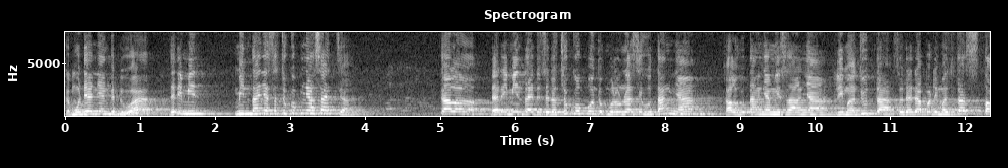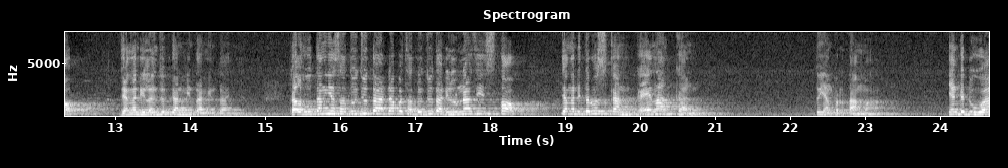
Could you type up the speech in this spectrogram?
Kemudian yang kedua, jadi mintanya secukupnya saja. Kalau dari minta itu sudah cukup untuk melunasi hutangnya, kalau hutangnya misalnya 5 juta, sudah dapat 5 juta, stop. Jangan dilanjutkan minta-mintanya. Kalau hutangnya 1 juta, dapat 1 juta dilunasi, stop. Jangan diteruskan, keenakan. Itu yang pertama. Yang kedua,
